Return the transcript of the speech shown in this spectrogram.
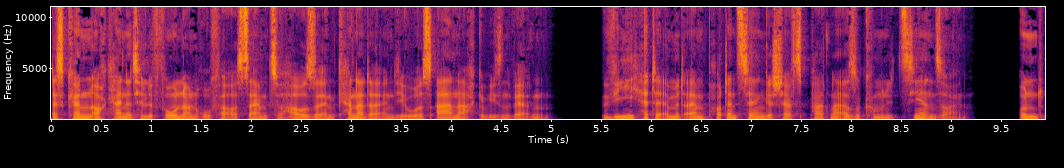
Es können auch keine Telefonanrufe aus seinem Zuhause in Kanada in die USA nachgewiesen werden. Wie hätte er mit einem potenziellen Geschäftspartner also kommunizieren sollen? Und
